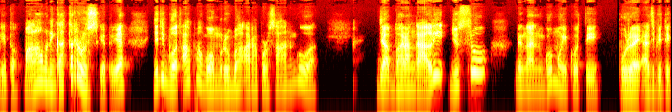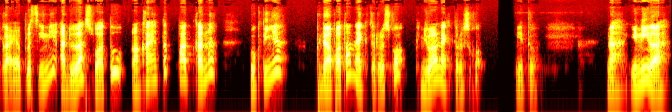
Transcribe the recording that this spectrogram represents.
gitu. Malah meningkat terus gitu ya. Jadi buat apa gue merubah arah perusahaan gue barangkali justru dengan gue mengikuti budaya LGBTQIA+ ini adalah suatu langkah yang tepat karena buktinya pendapatan naik terus kok penjualan naik terus kok gitu nah inilah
